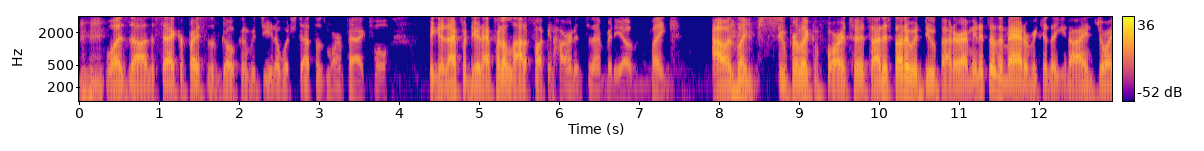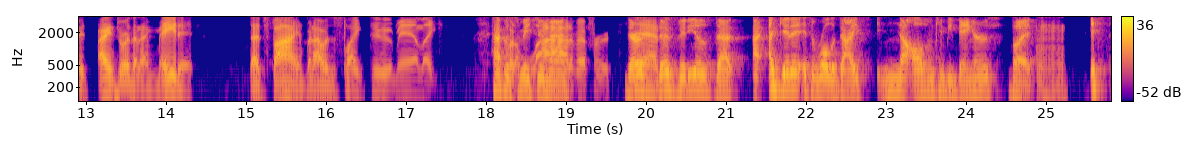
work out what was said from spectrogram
Mhm. was uh, the sacrifices of Goku and Vegeta, which death was more impactful. Because I put, dude, I put a lot of fucking heart into that video. Like, I was like super looking forward to it. So I just thought it would do better. I mean, it doesn't matter because I, you know, I enjoyed, I enjoyed that I made it. That's fine. But I was just like, dude, man, like, happens to me too, man. of effort. There's Yeah, there's videos that I, I get it. It's a roll of dice. Not all of them can be bangers, but hmm it's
